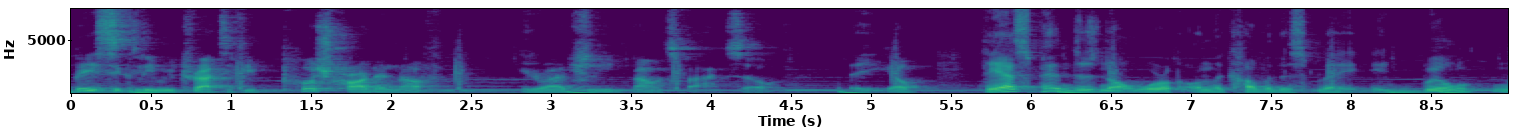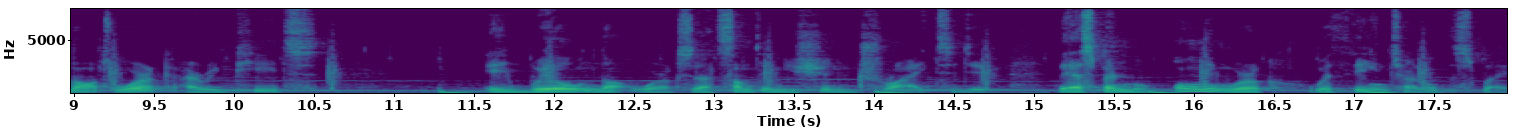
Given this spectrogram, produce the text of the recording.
basically retracts. If you push hard enough, it'll actually bounce back. So there you go. The S Pen does not work on the cover display. It will not work. I repeat, it will not work. So that's something you shouldn't try to do. The S Pen will only work with the internal display.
